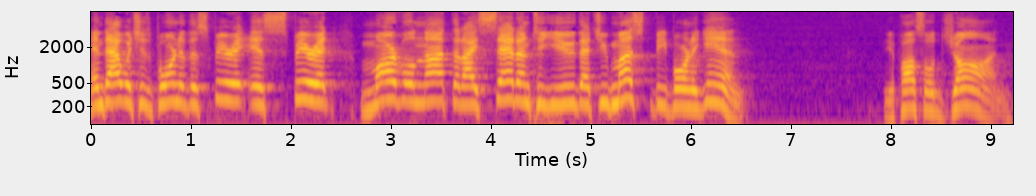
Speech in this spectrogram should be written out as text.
and that which is born of the Spirit is spirit. Marvel not that I said unto you that you must be born again. The Apostle John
